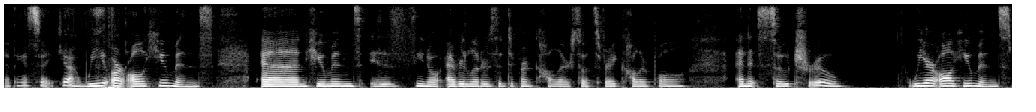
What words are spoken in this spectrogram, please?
I think I said, Yeah, we are all humans. And humans is, you know, every letter is a different color. So it's very colorful. And it's so true. We are all humans.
